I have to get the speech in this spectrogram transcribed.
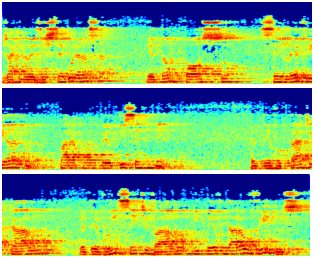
Já que não existe segurança, eu não posso ser leviano para com o meu discernimento. Eu devo praticá-lo, eu devo incentivá-lo e devo dar ouvidos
